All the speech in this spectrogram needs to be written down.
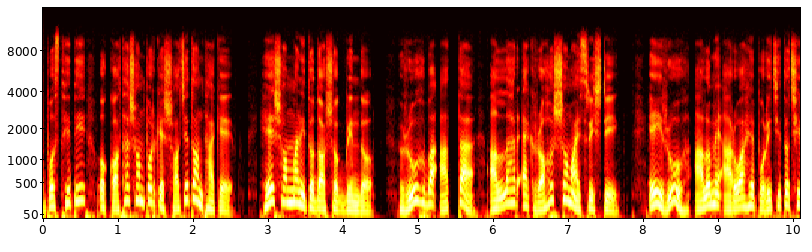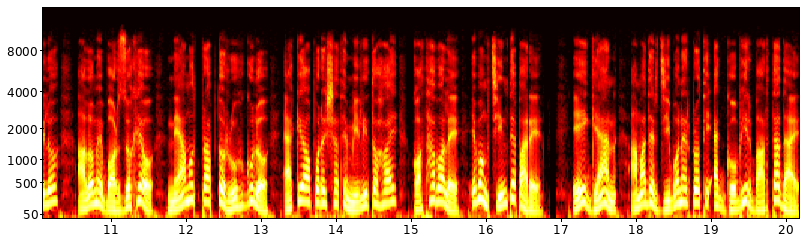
উপস্থিতি ও কথা সম্পর্কে সচেতন থাকে। হে সম্মানিত দর্শকবৃন্দ, রুহ বা আত্মা আল্লাহর এক রহস্যময় সৃষ্টি। এই রুহ আলমে আরওয়াহে পরিচিত ছিল, আলমে বর্জখেও নেয়ামতপ্রাপ্ত রুহগুলো একে অপরের সাথে মিলিত হয়, কথা বলে এবং চিনতে পারে। এই জ্ঞান আমাদের জীবনের প্রতি এক গভীর বার্তা দেয়।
